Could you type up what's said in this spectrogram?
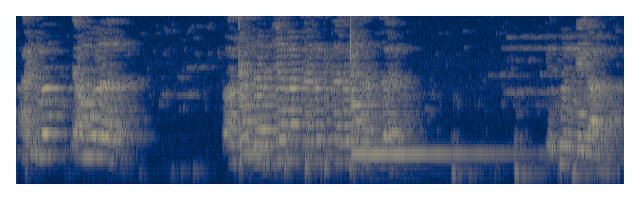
आणि मग त्यामुळं असं गर्जना करत करतच तिथून निघाला.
